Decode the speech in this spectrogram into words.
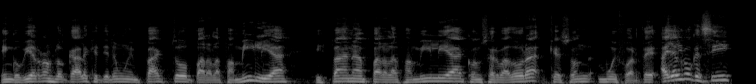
en gobiernos locales que tienen un impacto para la familia hispana, para la familia conservadora, que son muy fuertes. Hay algo que sí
